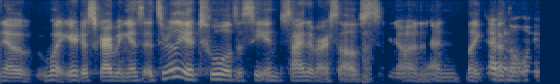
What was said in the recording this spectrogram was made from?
know, what you're describing is it's really a tool to see inside of ourselves, you know, and, and like Definitely.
